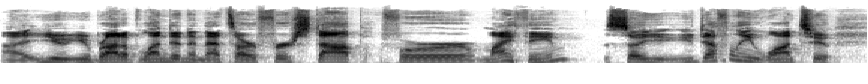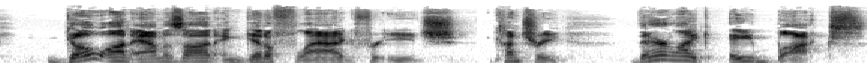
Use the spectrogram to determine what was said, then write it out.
uh, you you brought up London, and that's our first stop for my theme. So you, you definitely want to go on Amazon and get a flag for each country. They're like eight bucks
